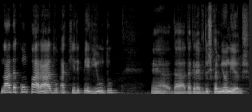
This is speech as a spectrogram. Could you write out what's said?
nada comparado àquele período é, da, da greve dos caminhoneiros.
